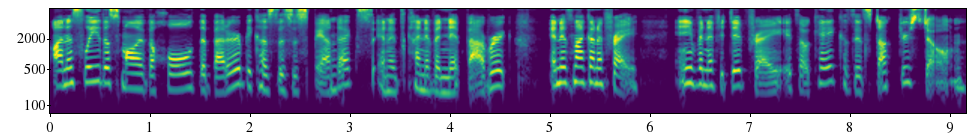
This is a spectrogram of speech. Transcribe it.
Honestly, the smaller the hole, the better because this is spandex and it's kind of a knit fabric and it's not going to fray. And even if it did fray, it's okay because it's Dr. Stone.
